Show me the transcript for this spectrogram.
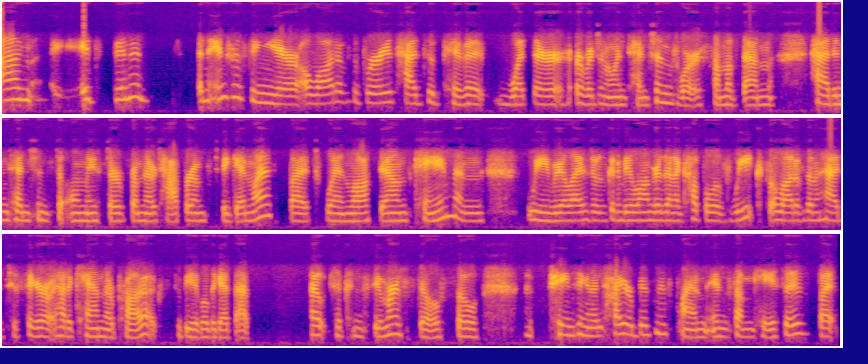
Um, it's been a, an interesting year. A lot of the breweries had to pivot what their original intentions were. Some of them had intentions to only serve from their tap rooms to begin with, but when lockdowns came and we realized it was going to be longer than a couple of weeks, a lot of them had to figure out how to can their products to be able to get that out to consumers still. So changing an entire business plan in some cases, but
